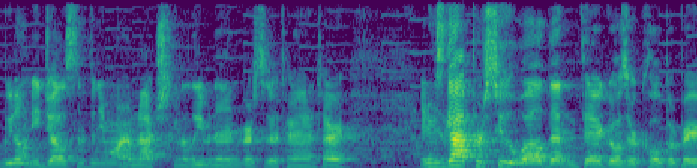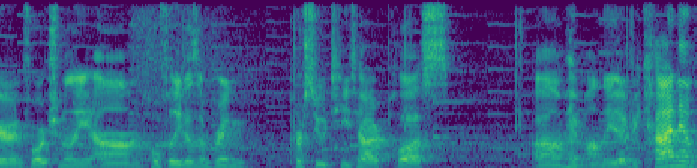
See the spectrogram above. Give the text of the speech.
we don't need Jellicent anymore, I'm not just going to leave it in versus a Tyranitar. And if he's got Pursuit, well, then there goes our Colbur Berry, unfortunately. Um, hopefully he doesn't bring Pursuit T-Tar plus um, Hitmonlee. That'd be kind of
